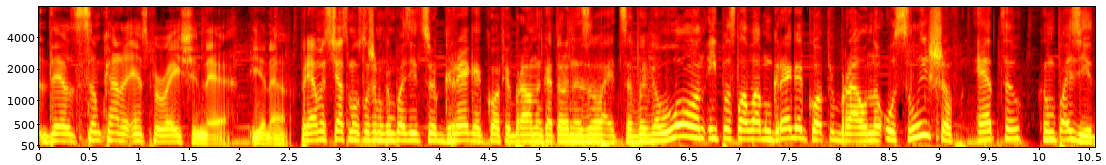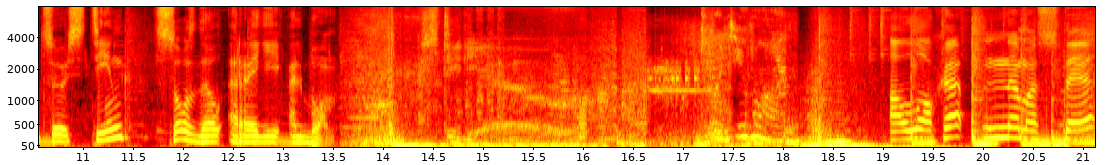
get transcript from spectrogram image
there's some kind of inspiration there, you know. Прямо сейчас мы услышим композицию Грега Кофи Брауна, которая называется «Вавилон». И по словам Грега Кофи Брауна, услышав эту композицию, Стинг создал регги-альбом. Studio 21. Алоха, намасте,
